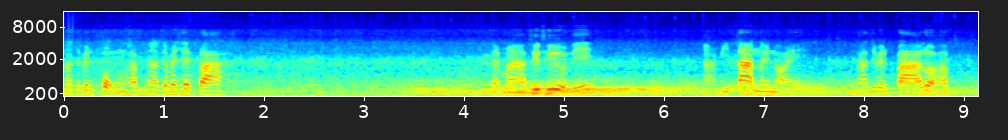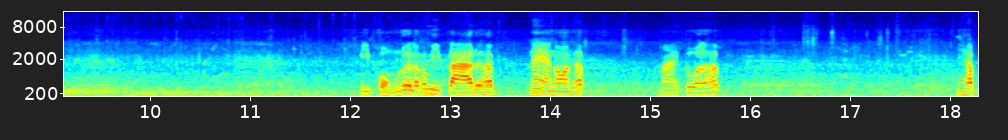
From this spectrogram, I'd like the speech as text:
น่าจะเป็นผงครับ น่าจะไม่ใช่ปลา แต่มาทื่อๆแบบนี้ อะมีต้านหน่อยๆ น่าจะเป็นปลาหรือเปล่าครับ มีผงด้วยแล้วก็มีปลาด้วยครับ แน่นอนครับ หมายตัวแล้วครับ นี่ครับ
